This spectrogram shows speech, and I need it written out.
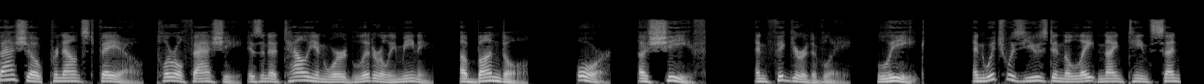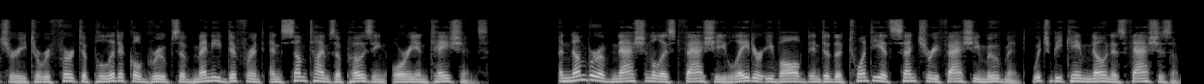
Fascio pronounced feo, plural fasci is an Italian word literally meaning a bundle or a sheaf, and figuratively league, and which was used in the late 19th century to refer to political groups of many different and sometimes opposing orientations. A number of nationalist fasci later evolved into the 20th century fasci movement, which became known as fascism.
